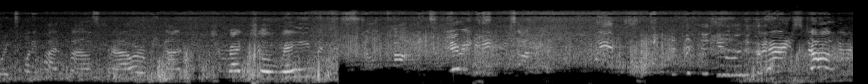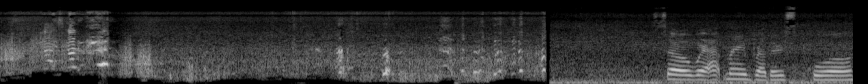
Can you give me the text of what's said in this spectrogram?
going 25 miles per hour. We got torrential rain. It's very dangerous out. Winds. very strong. Guys gotta be So we're at my brother's pool.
